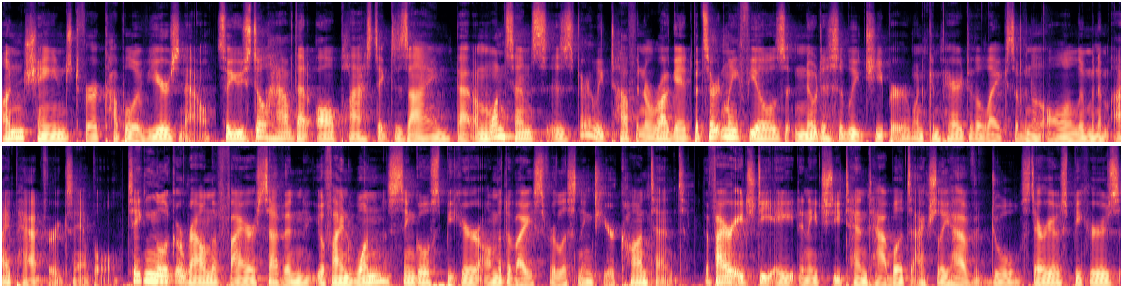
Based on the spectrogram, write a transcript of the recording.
unchanged for a couple of years now, so you still have that all plastic design that on one sense is fairly tough and rugged, but certainly feels feels noticeably cheaper when compared to the likes of an all aluminum iPad, for example. Taking a look around the Fire 7, you'll find one single speaker on the device for listening to your content. The Fire HD 8 and HD 10 tablets actually have dual stereo speakers,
